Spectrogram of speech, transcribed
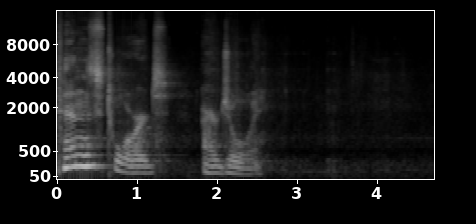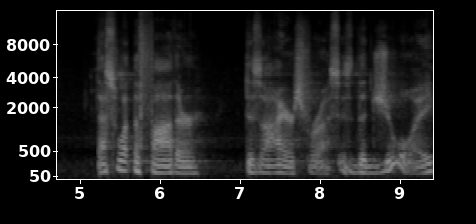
tends towards our joy. That's what the Father desires for us is the joy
